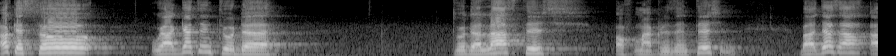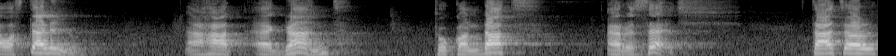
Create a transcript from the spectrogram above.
Okay, so we are getting to the to the last stage of my presentation. But just as I was telling you, I had a grant to conduct a research titled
